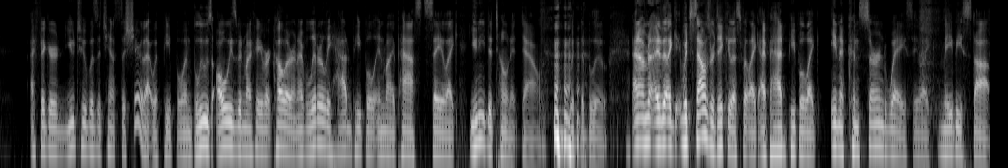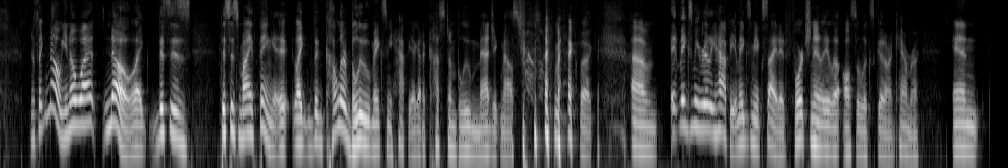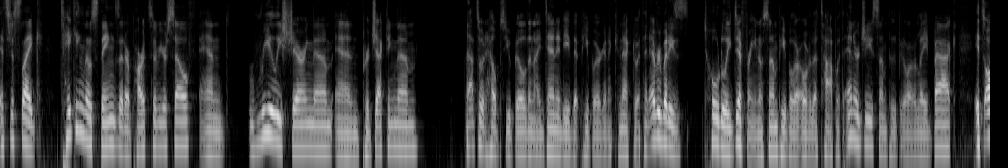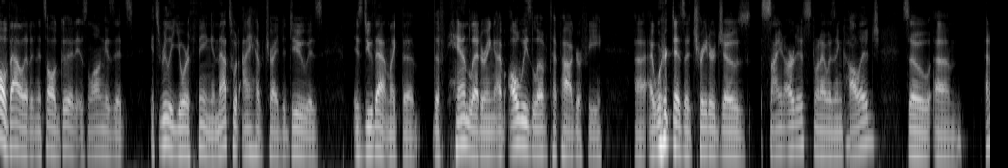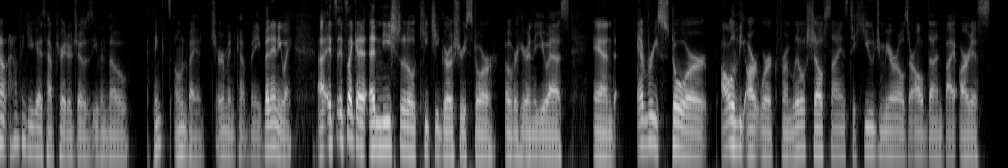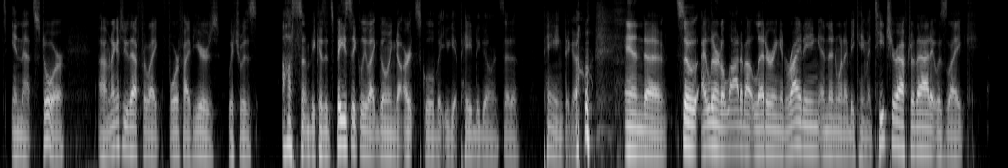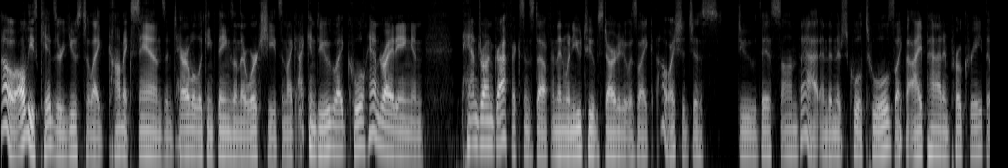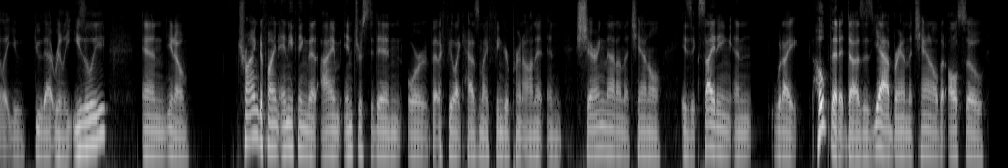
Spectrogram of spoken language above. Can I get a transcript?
I figured YouTube was a chance to share that with people. And blue's always been my favorite color. And I've literally had people in my past say, like, you need to tone it down with the blue. And I'm not, like, which sounds ridiculous, but like, I've had people, like, in a concerned way say, like, maybe stop. It's like, no, you know what? No, like, this is, this is my thing. It, like the color blue makes me happy. I got a custom blue Magic Mouse for my MacBook. Um, it makes me really happy. It makes me excited. Fortunately, it also looks good on camera, and it's just like taking those things that are parts of yourself and really sharing them and projecting them. That's what helps you build an identity that people are going to connect with. And everybody's totally different. You know, some people are over the top with energy, some people are laid back. It's all valid and it's all good as long as it's it's really your thing. And that's what I have tried to do is is do that. And like the the hand lettering, I've always loved typography. Uh, I worked as a Trader Joe's sign artist when I was in college. So um, I don't I don't think you guys have Trader Joe's, even though I think it's owned by a German company. But anyway, uh, it's it's like a, a niche little kitschy grocery store over here in the U.S. And every store, all of the artwork from little shelf signs to huge murals are all done by artists in that store. Um, and I got to do that for like four or five years, which was awesome because it's basically like going to art school, but you get paid to go instead of paying to go. and uh, so I learned a lot about lettering and writing. And then when I became a teacher after that, it was like, oh, all these kids are used to like Comic Sans and terrible looking things on their worksheets. And like, I can do like cool handwriting and hand drawn graphics and stuff. And then when YouTube started, it was like, oh, I should just do this on that. And then there's cool tools like the iPad and Procreate that let you do that really easily. And, you know, trying to find anything that I'm interested in or that I feel like has my fingerprint on it and sharing that on the channel is exciting. And what I hope that it does is, yeah, brand the channel, but also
